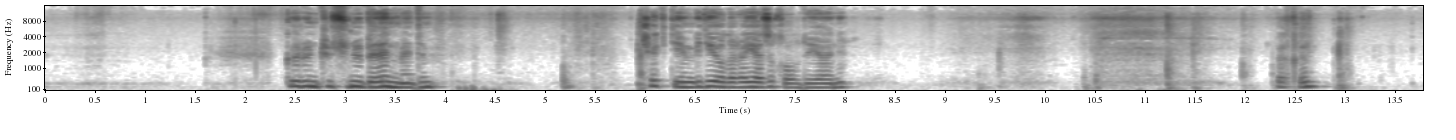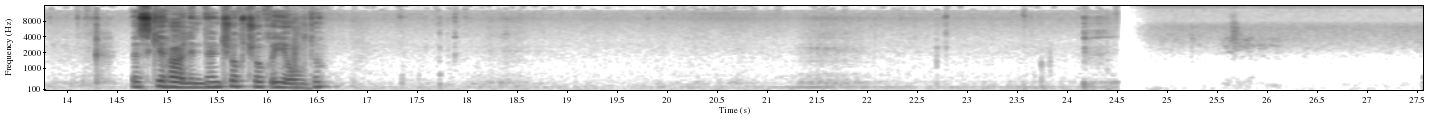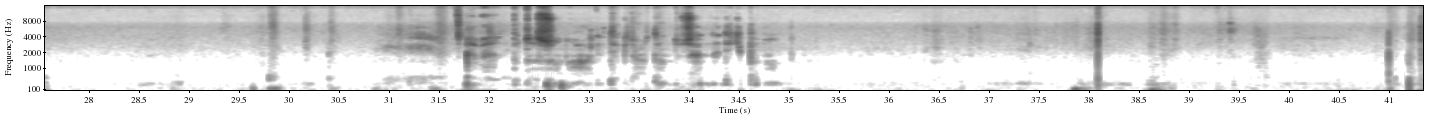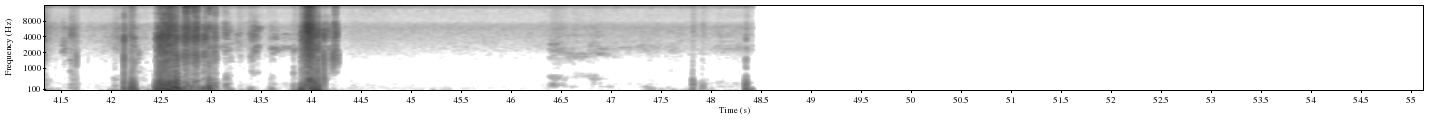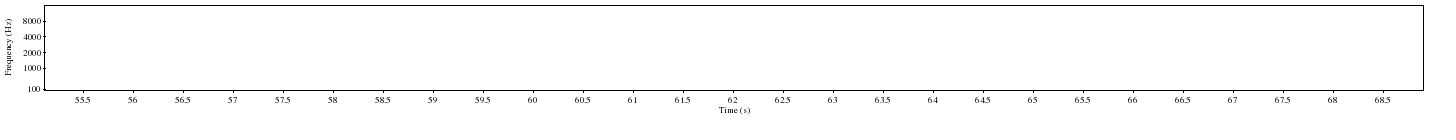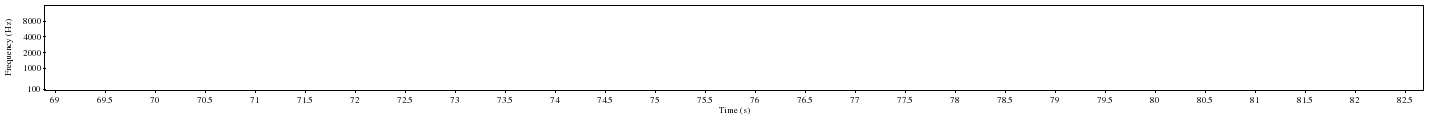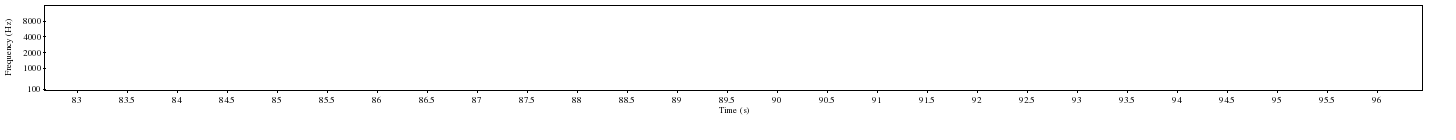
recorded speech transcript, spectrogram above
Görüntüsünü beğenmedim. Çektiğim videolara yazık oldu yani. Bakın. Eski halinden çok çok iyi oldu.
